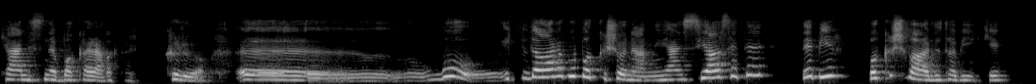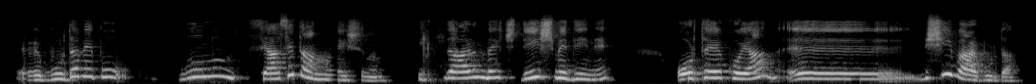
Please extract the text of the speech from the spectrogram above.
kendisine bakarak Bakar. kırıyor. E, bu iktidara bu bakış önemli. Yani siyasete de bir bakış vardı tabii ki e, burada ve bu bunun siyaset anlayışının iktidarın da hiç değişmediğini ortaya koyan e, bir şey var burada.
